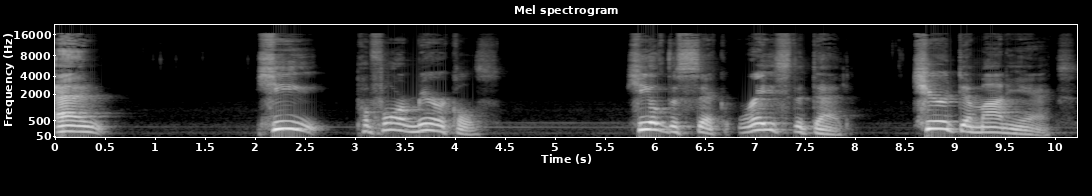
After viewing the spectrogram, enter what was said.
And he performed miracles, healed the sick, raised the dead, cured demoniacs.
